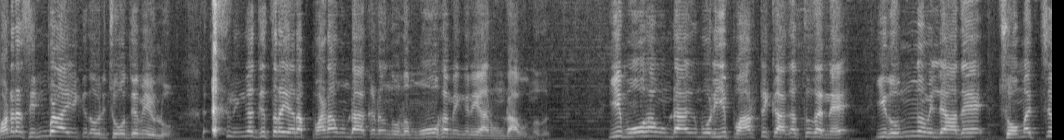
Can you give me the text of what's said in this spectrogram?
വളരെ സിമ്പിളായിരിക്കുന്ന ഒരു ചോദ്യമേ ഉള്ളൂ. നിങ്ങൾക്ക് ഇത്രയേറെ പണം ഉണ്ടാക്കണം എന്നുള്ള മോഹം എങ്ങനെയാണ് ഉണ്ടാകുന്നത്? ഈ മോഹം ഉണ്ടാകുമ്പോൾ ഈ പാർട്ടിക്കകത്ത് തന്നെ ഇതൊന്നുമില്ലാതെ ചുമച്ച്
